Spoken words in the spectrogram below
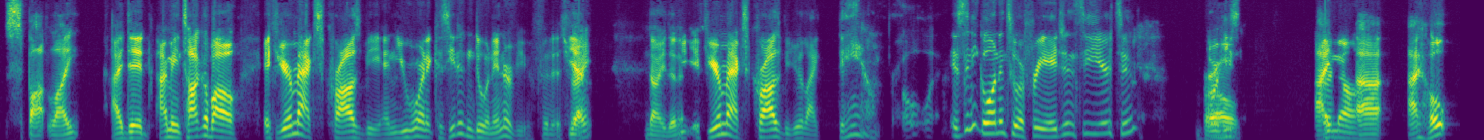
spotlight. I did. I mean, talk about if you're Maxx Crosby and you weren't because he didn't do an interview for this, yeah. right? No, he didn't. If you're Maxx Crosby, you're like, damn, bro, isn't he going into a free agency year too? Bro, I know. Uh, I hope.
